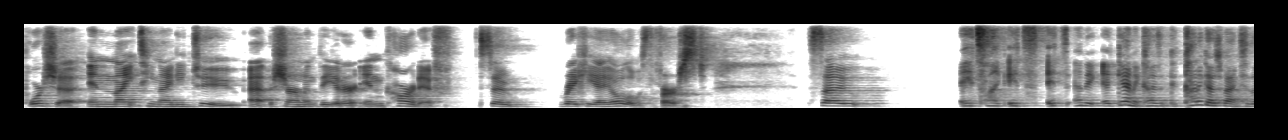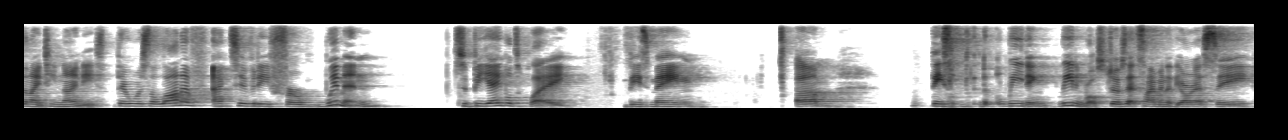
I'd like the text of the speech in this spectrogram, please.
Portia in 1992 at the Sherman Theatre in Cardiff. So Rakie Ayola was the first. So it's like it's it's and it, again it kind of it kind of goes back to the 1990s. There was a lot of activity for women to be able to play these main um, these leading leading roles. Josette Simon at the RSC,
